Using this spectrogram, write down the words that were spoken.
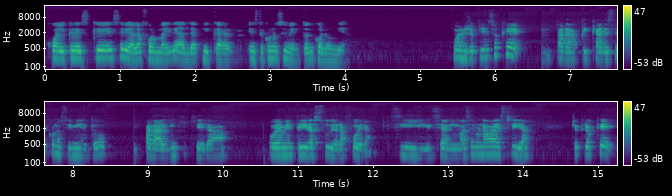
¿cuál crees que sería la forma ideal de aplicar este conocimiento en Colombia? Bueno, yo pienso que para aplicar este conocimiento para alguien que quiera, obviamente, ir a estudiar afuera. Si se anima a hacer una maestría, yo creo que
